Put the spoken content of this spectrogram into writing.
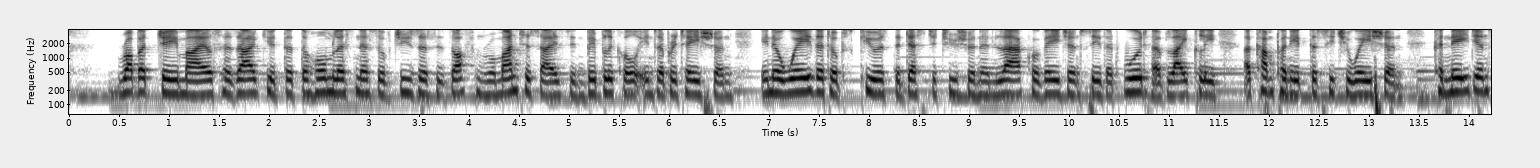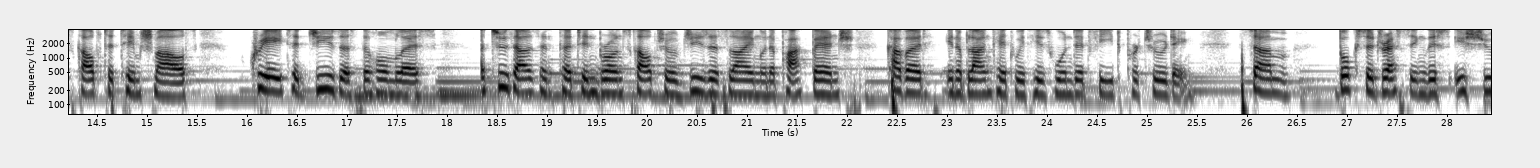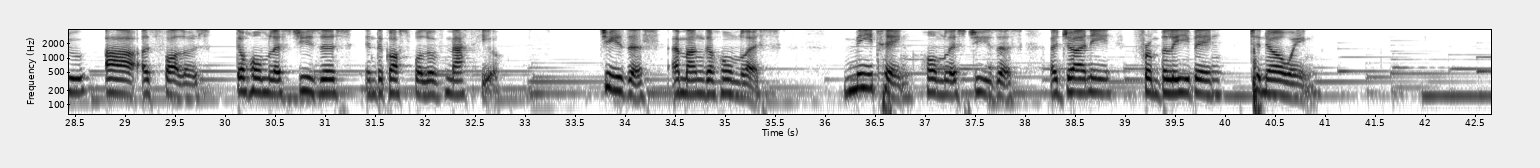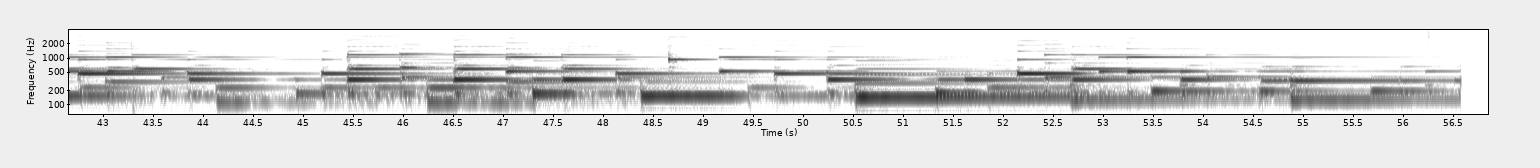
Robert J. Myles has argued that the homelessness of Jesus is often romanticized in biblical interpretation in a way that obscures the destitution and lack of agency that would have likely accompanied the situation. Canadian sculptor Tim Schmalz created Jesus the Homeless, a 2013 bronze sculpture of Jesus lying on a park bench, covered in a blanket with his wounded feet protruding. Some books addressing this issue are as follows the homeless Jesus in the Gospel of Matthew. Jesus among the homeless. Meeting homeless Jesus, a journey from believing to knowing.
